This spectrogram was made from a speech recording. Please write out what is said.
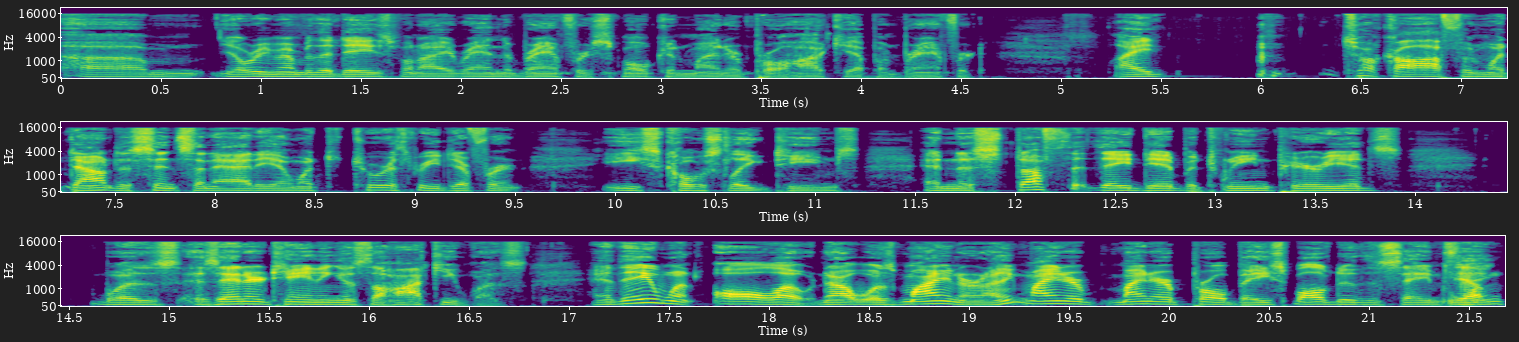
um, you'll remember the days when I ran the Brantford Smoke and minor pro hockey up in Brantford. I took off and went down to Cincinnati and went to two or three different East Coast League teams, and the stuff that they did between periods was as entertaining as the hockey was, and they went all out. Now it was minor, I think minor minor pro baseball do the same Yep. thing,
